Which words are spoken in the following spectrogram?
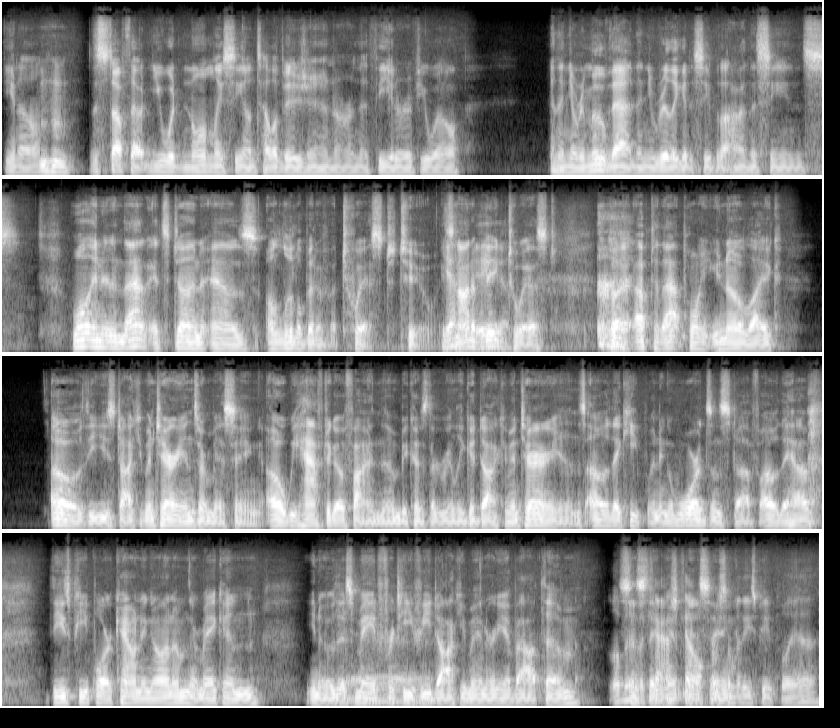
You know, Mhm. the stuff that you would normally see on television or in the theater, if you will, and then you remove that, and then you really get to see behind the scenes. Well, and in that, it's done as a little bit of a twist too. It's Yeah, not a yeah, big yeah. twist, but up to that point, you know, like, oh, these documentarians are missing. Oh, we have to go find them because they're really good documentarians. Oh, they keep winning awards and stuff. Oh, they have these people are counting on them. They're making, you know, this made-for-TV documentary about them. A little bit Since of they a cash cow for missing. some of these people, yeah.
